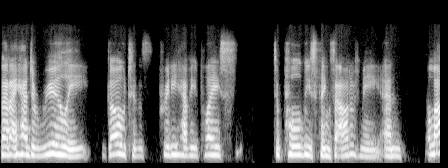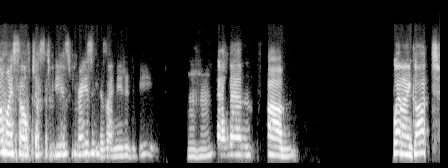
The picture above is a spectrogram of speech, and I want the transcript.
but I had to really go to this pretty heavy place to pull these things out of me and allow myself just to be as crazy as I needed to be hmm and then um, when I got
